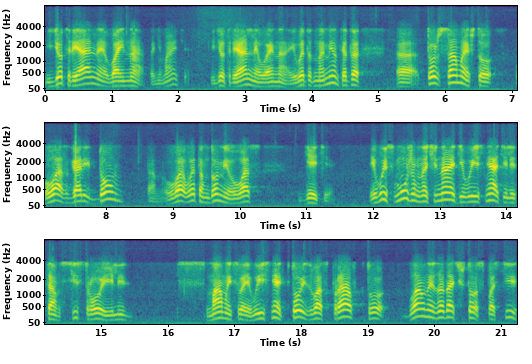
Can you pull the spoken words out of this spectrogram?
идет реальная война, понимаете? Идет реальная война. И в этот момент это э, то же самое, что у вас горит дом, там, у вас, в этом доме у вас дети. И вы с мужем начинаете выяснять, или там с сестрой, или с мамой своей, выяснять, кто из вас прав, кто... Главная задача что? Спасти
